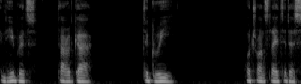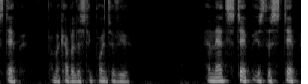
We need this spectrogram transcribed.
In Hebrew, it's darga, degree or translated as step from a Kabbalistic point of view. And that step is the step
